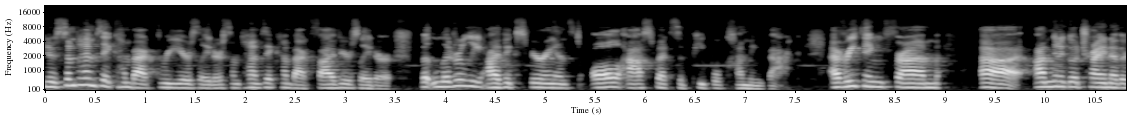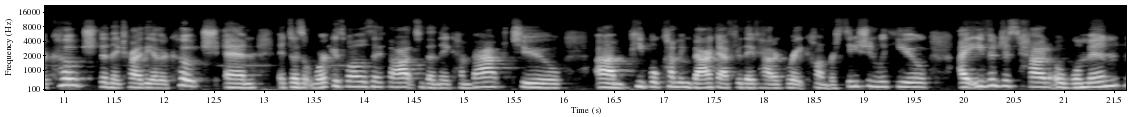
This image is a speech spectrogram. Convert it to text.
you know, sometimes they come back three years later, sometimes they come back five years later, but literally, I've experienced all aspects of people coming back. Everything from uh, I'm going to go try another coach. Then they try the other coach and it doesn't work as well as they thought. So then they come back to um, people coming back after they've had a great conversation with you. I even just had a woman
